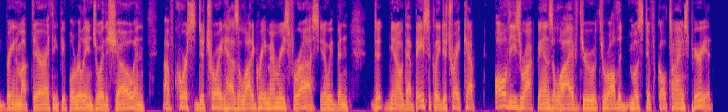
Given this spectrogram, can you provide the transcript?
bringing him up there. I think people really enjoy the show, and of course, Detroit has a lot of great memories for us. You know, we've been, you know, that basically Detroit kept all these rock bands alive through through all the most difficult times. Period.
